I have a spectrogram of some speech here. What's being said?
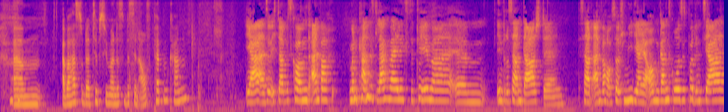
ähm, aber hast du da Tipps, wie man das ein bisschen aufpeppen kann? Ja, also ich glaube, es kommt einfach, man kann das langweiligste Thema ähm, interessant darstellen. Das hat einfach auf Social Media ja auch ein ganz großes Potenzial,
